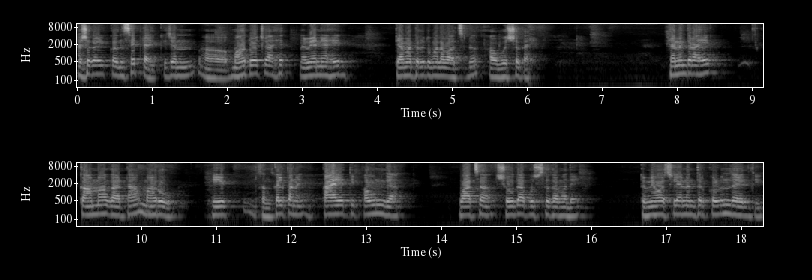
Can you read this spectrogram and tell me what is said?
असे काही कन्सेप्ट आहेत की ज्या महत्त्वाचे आहेत नव्याने आहेत त्या मात्र तुम्हाला वाचणं आवश्यक आहे. त्यानंतर आहे कामागाटा मारू. ही एक संकल्पना आहे. काय आहे ती पाहून घ्या. वाचा शोधा पुस्तकामध्ये. तुम्ही वाचल्यानंतर कळून जाईल ती.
